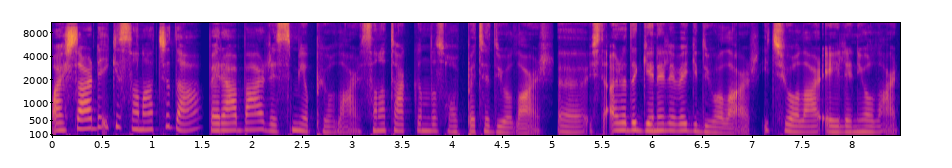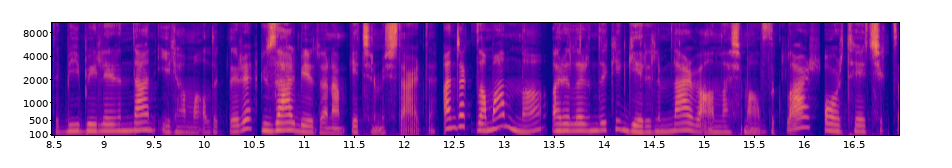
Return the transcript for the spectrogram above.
Başlarda iki sanatçı da beraber resim yapıyorlar, sanat hakkında sohbet ediyorlar, ee, işte arada genel eve gidiyorlar, içiyorlar, eğleniyorlardı. Birbirlerinden ilham aldıkları güzel bir dönem geçirmişlerdi. Ancak zamanla aralarındaki gerilimler ve anlaşmazlıklar ortaya çıktı.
